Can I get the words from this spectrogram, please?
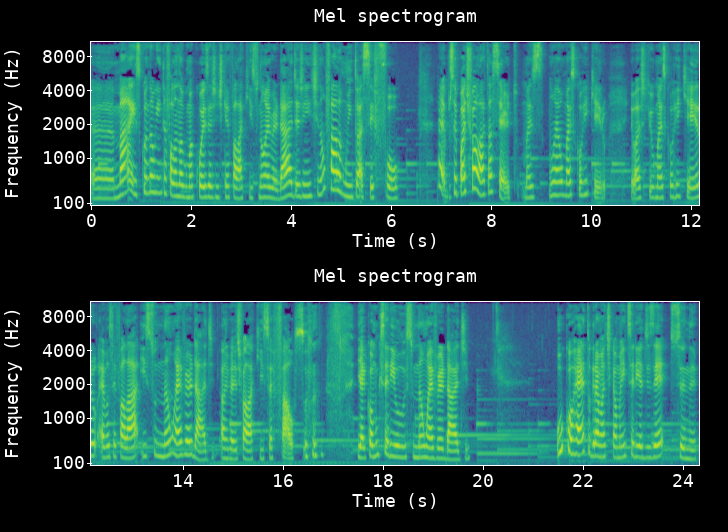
Uh, mas quando alguém tá falando alguma coisa e a gente quer falar que isso não é verdade, a gente não fala muito a se for. É, você pode falar, tá certo, mas não é o mais corriqueiro. Eu acho que o mais corriqueiro é você falar isso não é verdade, ao invés de falar que isso é falso. e aí, como que seria o isso não é verdade? O correto gramaticalmente seria dizer ce n'est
